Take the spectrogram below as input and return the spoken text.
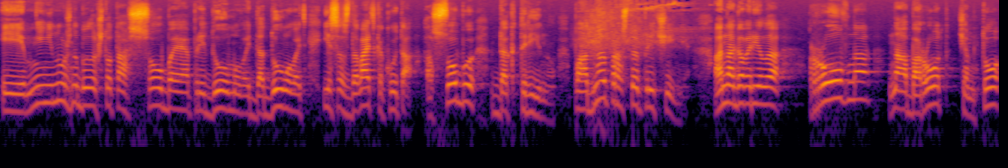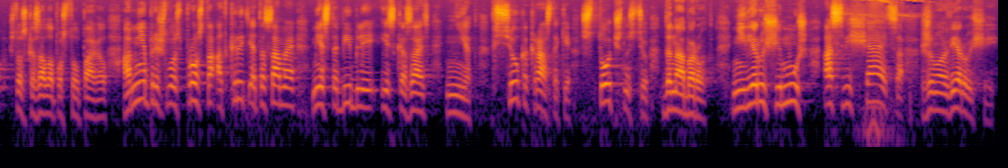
И мне не нужно было что-то особое придумывать, додумывать и создавать какую-то особую доктрину. По одной простой причине. Она говорила ровно наоборот, чем то, что сказал апостол Павел. А мне пришлось просто открыть это самое место Библии и сказать «нет». Все как раз-таки с точностью да наоборот. Неверующий муж освящается женой верующей.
